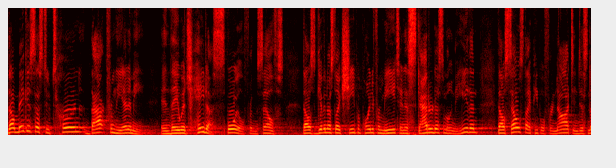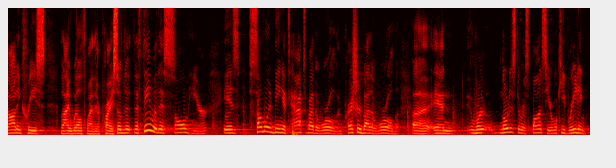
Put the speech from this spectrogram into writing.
Thou makest us to turn back from the enemy, and they which hate us spoil for themselves. Thou hast given us like sheep appointed for meat, and hast scattered us among the heathen. Thou sellest thy people for naught, and dost not increase thy wealth by their price. So, the, the theme of this psalm here is someone being attacked by the world and pressured by the world. Uh, and we're notice the response here. We'll keep reading.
